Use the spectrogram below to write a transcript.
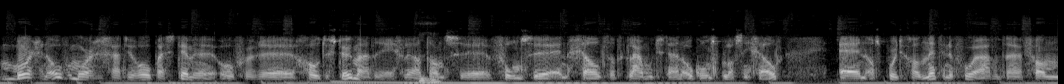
morgen en overmorgen gaat Europa stemmen over uh, grote steunmaatregelen. Mhm. Althans, uh, fondsen en geld dat klaar moet staan, ook ons belastinggeld. En als Portugal net in de vooravond daarvan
